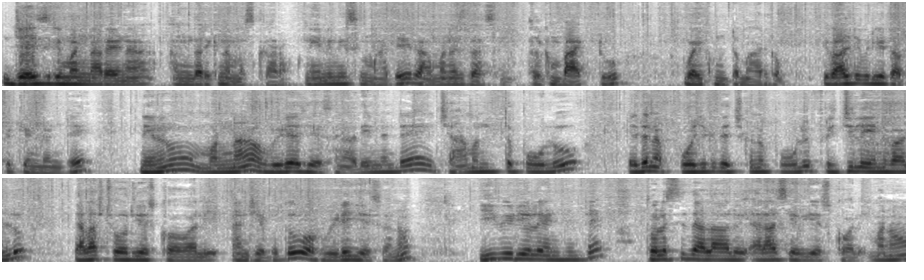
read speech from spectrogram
జై శ్రీమన్నారాయణ అందరికీ నమస్కారం. నేను మీ Simhadri Ramanuja Dasan welcome back to Vaikuntha Margam. ఇవాళ వీడియో టాపిక్ ఏంటంటే నేను మొన్న వీడియో చేశాను. అదేంటంటే చామంతి పూలు ఏదైనా పూజకి తెచ్చుకున్న పూలు ఫ్రిడ్జ్ లేని వాళ్ళు ఎలా స్టోర్ చేసుకోవాలి అని చెబుతూ ఒక వీడియో చేశాను. ఈ వీడియోలో ఏంటంటే తులసి దళాలు ఎలా సేవ్ చేసుకోవాలి? మనం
